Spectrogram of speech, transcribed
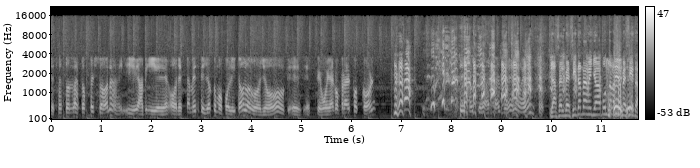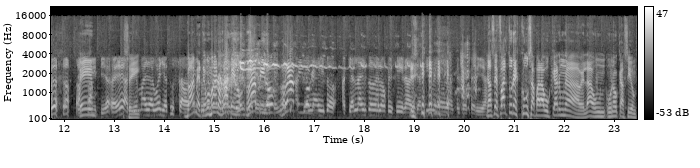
Esas son las dos personas y, a mí, eh, honestamente yo como politólogo yo eh, este, voy a comprar el popcorn. Sí, porque va a estar bueno eso. la cervecita también, yo me apunto a la cervecita. Eh, Y, tía, eh, aquí sí. en Mayagüez ya tú sabes. Va, metemos mano, rápido, rápido, rápido. Aquí al, ladito, de la oficina, de aquí veo la cervecería. no hace falta una excusa para buscar una, ¿verdad? Un- una ocasión.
